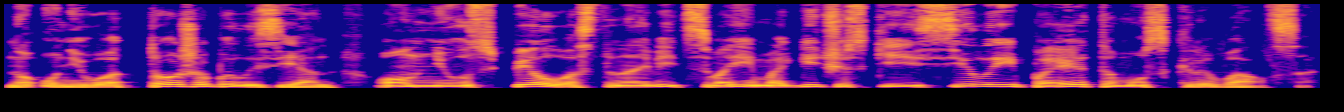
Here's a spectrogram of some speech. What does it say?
Но у него тоже был изъян. Он не успел восстановить свои магические силы и поэтому скрывался.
